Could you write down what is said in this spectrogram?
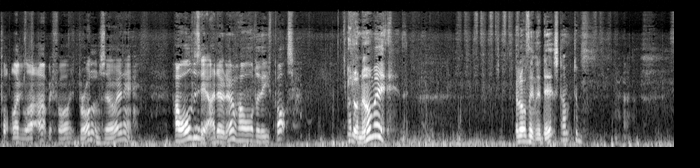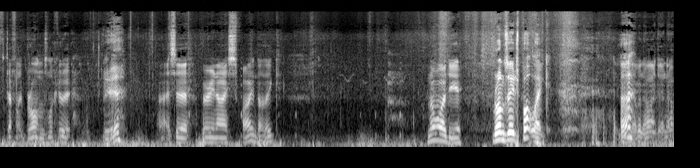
pot leg like that before. It's bronze, though, isn't it? How old is it? I don't know. How old are these pots? I don't know, mate. I don't think the date stamped them. It's definitely bronze. Look at it. Yeah. That's a very nice find, I think. No idea. Bronze Age pot leg. Huh? Never know. I don't know.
